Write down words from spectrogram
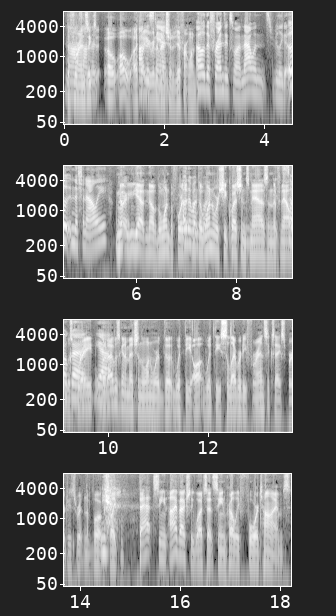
The Naz forensics. the- oh, oh! I thought you were going to mention a different one. Oh, the forensics one. That one's really good. Oh, in the finale. No, Or- yeah, no, the one before Oh, that, the but one the one where she questions Naz in the finale so was good, great. yeah. But I was going to mention the one where the with the uh, with the celebrity forensics expert who's written the books. Yeah. Like that scene, I've actually watched that scene probably four times.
